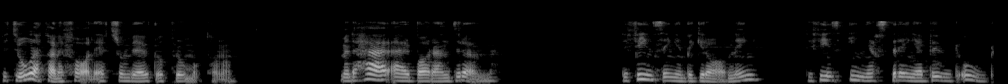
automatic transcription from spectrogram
Vi tror att han är farlig eftersom vi har gjort uppror mot honom. Men det här är bara en dröm. Det finns ingen begravning. Det finns inga stränga budord.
